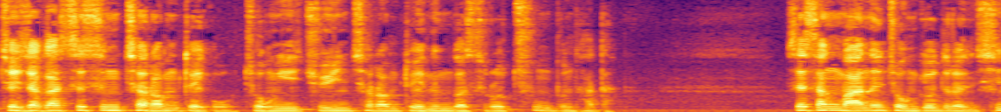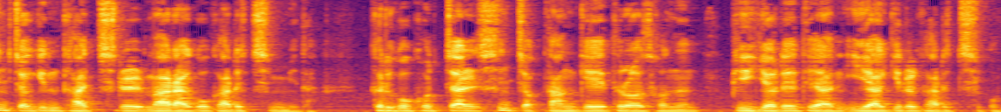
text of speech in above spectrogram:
제자가 스승처럼 되고 종이 주인처럼 되는 것으로 충분하다. 세상 많은 종교들은 신적인 가치를 말하고 가르칩니다. 그리고 곧잘 신적 단계에 들어서는 비결에 대한 이야기를 가르치고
